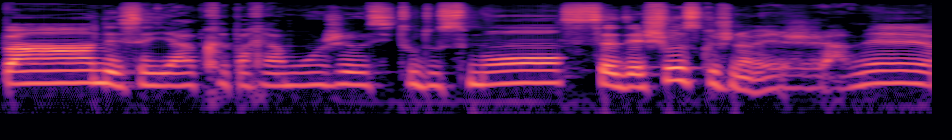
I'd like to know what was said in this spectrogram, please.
pain, d'essayer à préparer à manger aussi tout doucement. C'est des choses que je n'avais jamais,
